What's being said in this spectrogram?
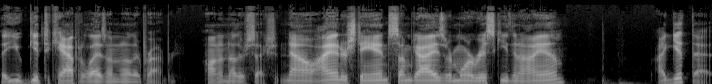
that you get to capitalize on another property on another section. Now, I understand some guys are more risky than I am. I get that.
